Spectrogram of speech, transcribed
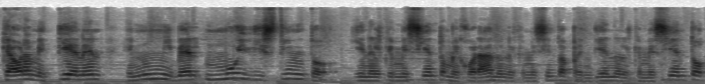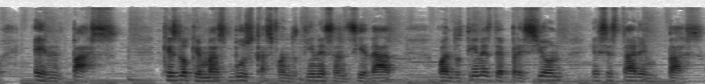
que ahora me tienen en un nivel muy distinto y en el que me siento mejorando, en el que me siento aprendiendo, en el que me siento en paz. ¿Qué es lo que más buscas cuando tienes ansiedad? Cuando tienes depresión es estar en paz.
